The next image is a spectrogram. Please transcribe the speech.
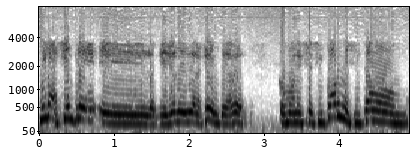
Mira, siempre eh, lo que yo le digo a la gente, a ver, como necesitar, necesitamos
